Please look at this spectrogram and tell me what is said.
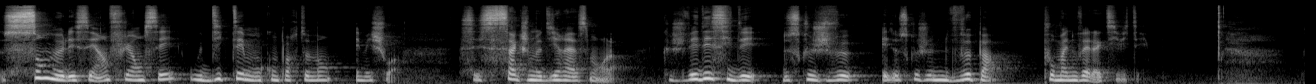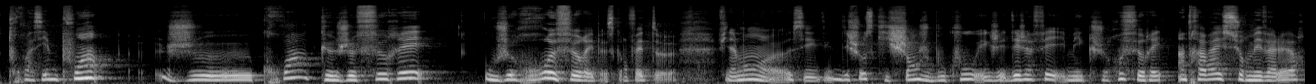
sans me laisser influencer ou dicter mon comportement et mes choix. C'est ça que je me dirais à ce moment-là que je vais décider de ce que je veux et de ce que je ne veux pas pour ma nouvelle activité. Troisième point, je crois que je ferai ou je referai, parce qu'en fait, euh, finalement, euh, c'est des choses qui changent beaucoup et que j'ai déjà fait, mais que je referai un travail sur mes valeurs,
